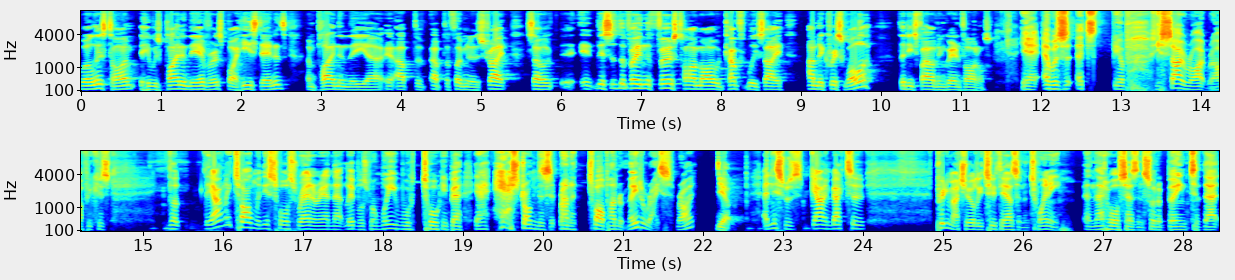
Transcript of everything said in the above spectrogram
Well, this time he was playing in the Everest by his standards and playing in the uh, up the up the Flemington Straight. So it, this has been the first time I would comfortably say under Chris Waller that he's failed in grand finals. Yeah, it was. It's you're, you're so right, Ralph, because the the only time when this horse ran around that level was when we were talking about you know, how strong does it run a 1200 meter race, right? Yep. And this was going back to pretty much early 2020, and that horse hasn't sort of been to that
